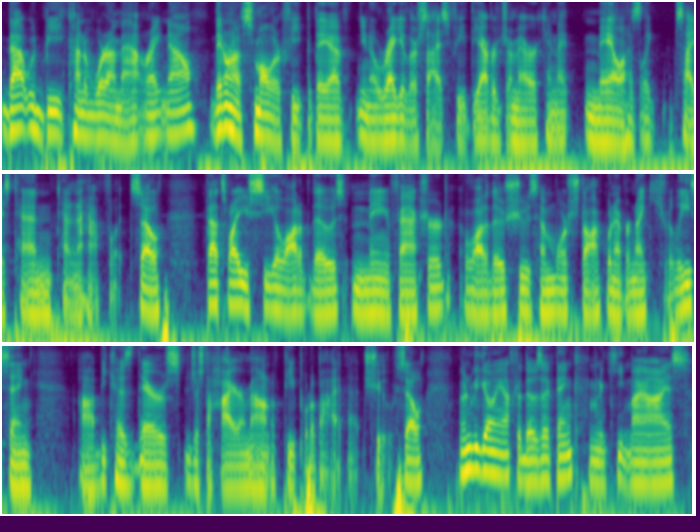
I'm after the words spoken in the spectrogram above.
that would be kind of where I'm at right now. They don't have smaller feet, but they have, you know, regular size feet. The average American male has like size 10, 10 and a half foot. So that's why you see a lot of those manufactured. A lot of those shoes have more stock whenever Nike's releasing uh, because there's just a higher amount of people to buy that shoe. So I'm going to be going after those, I think. I'm going to keep my eyes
